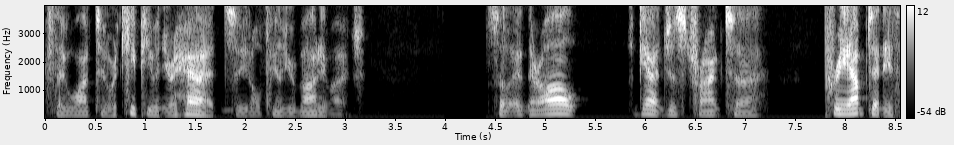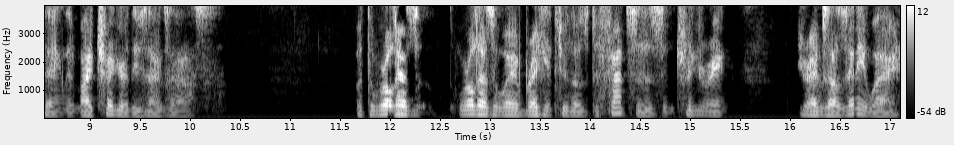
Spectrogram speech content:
if they want to, or keep you in your head so you don't feel your body much. So, and they're all, again, just trying to preempt anything that might trigger these exiles. But the world has world has a way of breaking through those defenses and triggering your exiles anyway.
